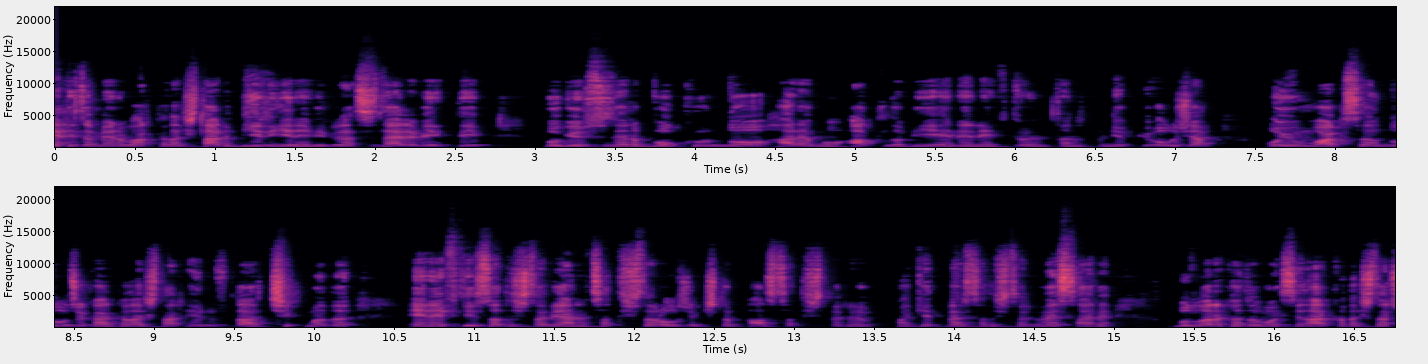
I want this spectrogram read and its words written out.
Herkese merhaba arkadaşlar. Bir yeni videoda sizlerle birlikteyim. Bugün sizlere Boku no Haremo adlı bir NFT oyun tanıtımını yapıyor olacağım. Oyun Wax alanında olacak arkadaşlar. Henüz daha çıkmadı. NFT satışları yani satışlar olacak işte pas satışları, paketler satışları vesaire. Bunlara katılmak isteyen arkadaşlar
